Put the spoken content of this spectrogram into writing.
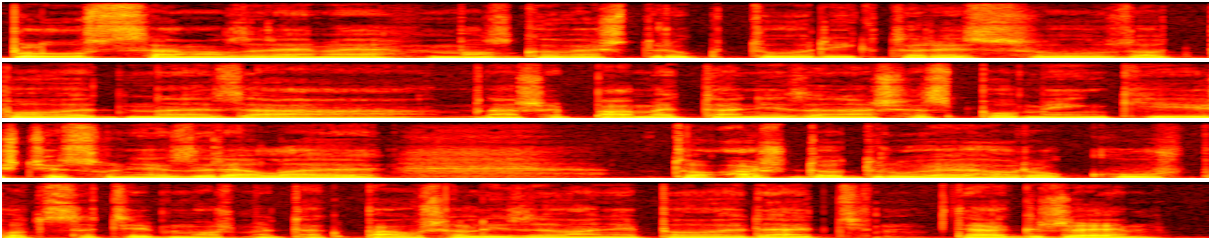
Plus samozrejme mozgové štruktúry, ktoré sú zodpovedné za naše pamätanie, za naše spomienky, ešte sú nezrelé. To až do druhého roku v podstate môžeme tak paušalizovane povedať. Takže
